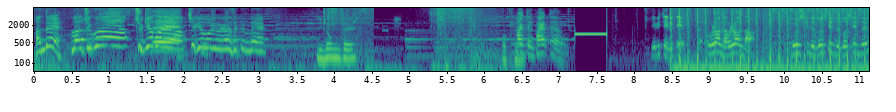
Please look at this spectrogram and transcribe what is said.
안돼! 나 죽어! 죽여버려! 네. 죽여버리고 여기서 끝내. 이놈들. 오케이. 8등 8등. 이 밑에 밑에. 올라온다 올라온다. no shield no shield no shield.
